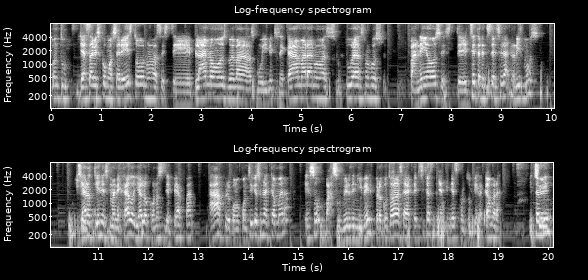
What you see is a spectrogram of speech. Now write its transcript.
pon tú, ya sabes cómo hacer esto, nuevas este, planos, nuevos movimientos de cámara, nuevas estructuras, nuevos paneos, este, etcétera, etcétera, etcétera, ritmos, y ya Sí. lo tienes manejado, ya lo conoces de pe a pa. Ah, pero cuando consigues una cámara, eso va a subir de nivel, pero con todas las características que ya tenías con tu vieja cámara. Y también,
